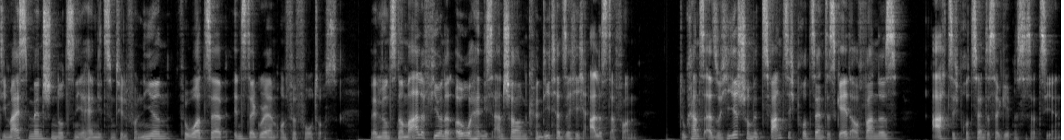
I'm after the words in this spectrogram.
Die meisten Menschen nutzen ihr Handy zum Telefonieren, für WhatsApp, Instagram und für Fotos. Wenn wir uns normale 400 Euro Handys anschauen, können die tatsächlich alles davon. Du kannst also hier schon mit 20% des Geldaufwandes 80% des Ergebnisses erzielen.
